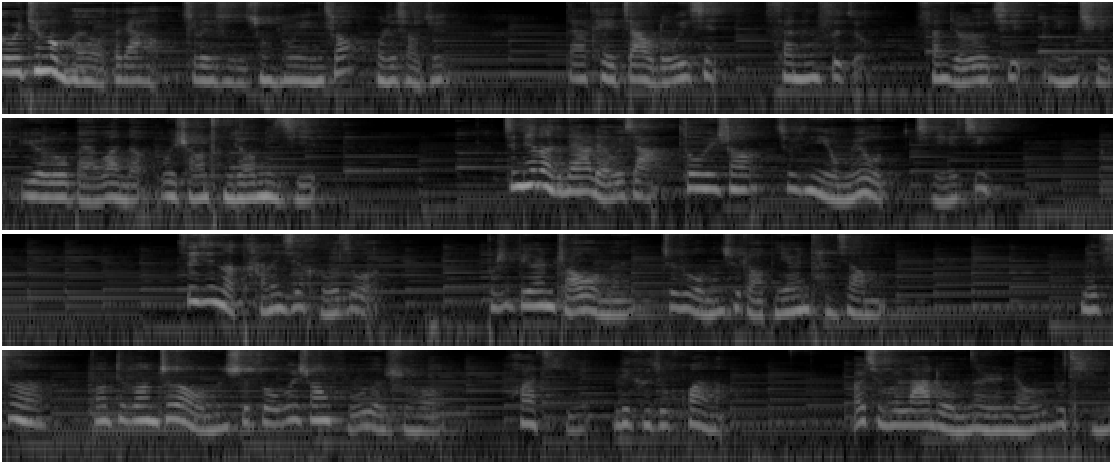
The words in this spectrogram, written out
各位听众朋友，大家好，这里是熊熊营销，我是小军，大家可以加我的微信三零四九三九六七，领取月入百万的微商成交秘籍。今天呢，跟大家聊一下做微商究竟有没有捷径。最近呢，谈了一些合作，不是别人找我们，就是我们去找别人谈项目。每次呢，当对方知道我们是做微商服务的时候，话题立刻就换了，而且会拉着我们的人聊个不停。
